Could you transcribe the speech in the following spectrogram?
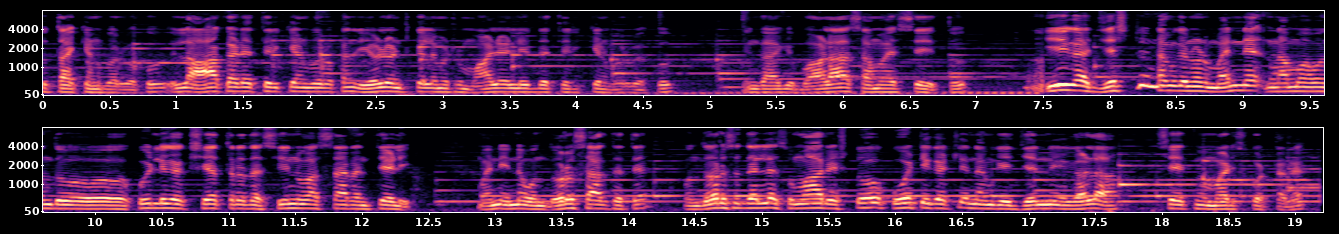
ಸುತ್ತಾಕ್ಯಂಡು ಬರಬೇಕು. ಇಲ್ಲ ಆ ಕಡೆ ತಿರ್ಕೊಂಡು ಬರ್ಬೇಕಂದ್ರೆ ಏಳು ಎಂಟು ಕಿಲೋಮೀಟ್ರ್ ಮಾಳಳ್ಳಿದ್ದ ತಿರ್ಕೊಂಡು ಬರಬೇಕು. ಹಿಂಗಾಗಿ ಭಾಳ ಸಮಸ್ಯೆ ಇತ್ತು. ಈಗ ಜಸ್ಟ್ ನಮಗೆ ನೋಡಿ ಮೊನ್ನೆ ನಮ್ಮ ಒಂದು ಕೂಡ್ಲಿಗ ಕ್ಷೇತ್ರದ ಶ್ರೀನಿವಾಸ್ ಸರ್ ಅಂತೇಳಿ ಮೊನ್ನೆ ಇನ್ನೂ ಒಂದು ವರ್ಷ ಆಗ್ತತೆ. ಒಂದು ವರ್ಷದಲ್ಲೇ ಸುಮಾರು ಎಷ್ಟೋ ಕೋಟಿಗಟ್ಟಲೆ ನಮಗೆ ಜನಗಳ ಸೇತುವೆ ಮಾಡಿಸ್ಕೊಡ್ತಾರೆ.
